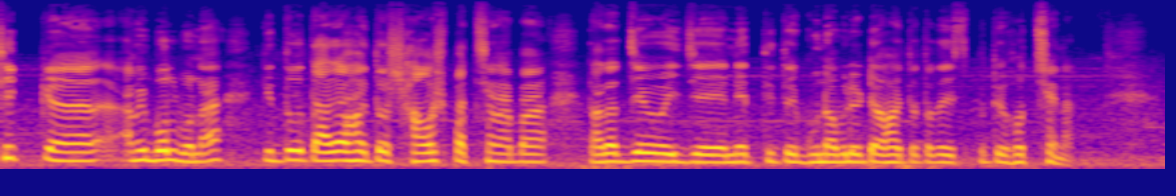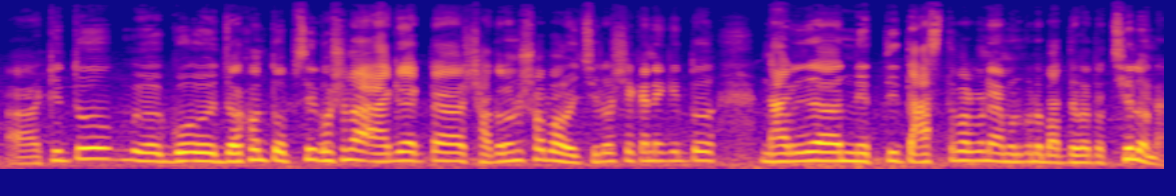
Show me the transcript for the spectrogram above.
ঠিক আমি বলব না কিন্তু তারা হয়তো সাহস পাচ্ছে না বা তাদের যে ওই যে নেতৃত্বের গুণাবলীটা হয়তো তাদের স্ফূর্তি হচ্ছে না। কিন্তু যখন তফসিল ঘোষণা আগে একটা সাধারণ সভা হয়েছিল সেখানে কিন্তু নারীরা নেতৃত্বে আসতে পারবে না এমন কোনো বাধ্যকতা ছিল না।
